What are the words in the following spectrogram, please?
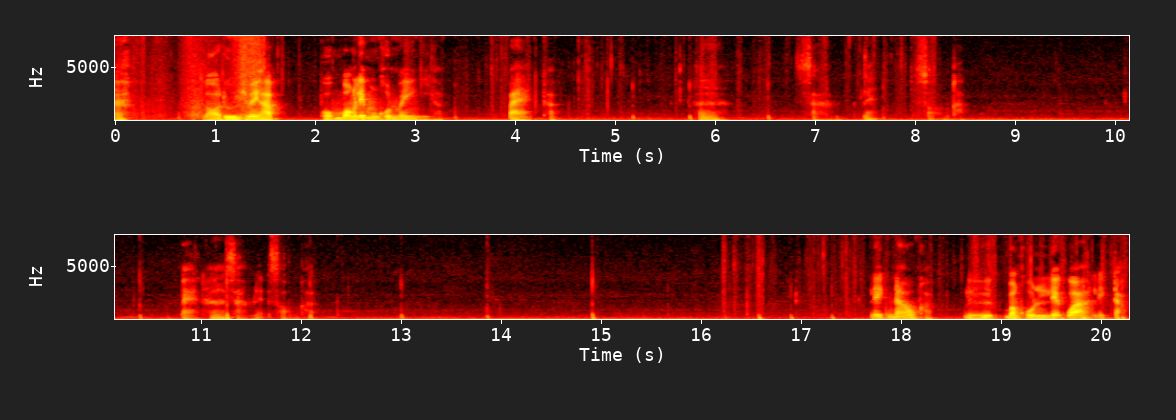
นะรอดูใช่ไหมครับ ผมมองเลขมงคลไว้อย่างนี้ครับแปดครับห้าสามและสองครับแปดห้าสามและสองครับเลขเน่าครับ หรือบางคนเรียกว่าเลขดับ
